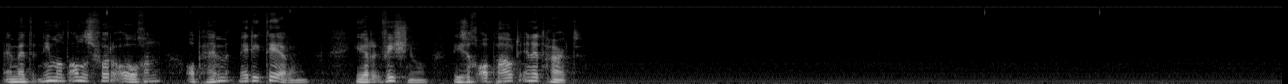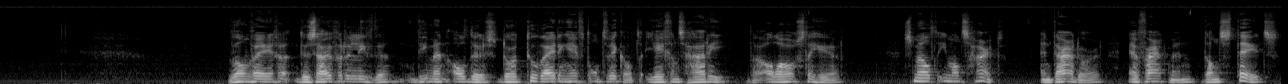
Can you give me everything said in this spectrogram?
en met niemand anders voor ogen op hem mediteren, Heer Vishnu, die zich ophoudt in het hart. Vanwege de zuivere liefde, die men al dus door toewijding heeft ontwikkeld jegens Hari, de Allerhoogste Heer, smelt iemands hart en daardoor ervaart men dan steeds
